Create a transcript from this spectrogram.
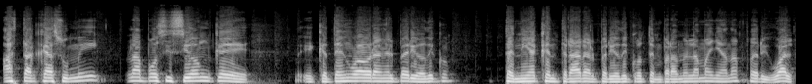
hasta que asumí la posición que, eh, que tengo ahora en el periódico, tenía que entrar al periódico temprano en la mañana, pero igual,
